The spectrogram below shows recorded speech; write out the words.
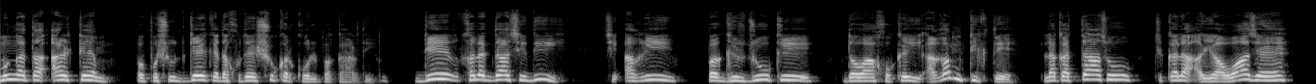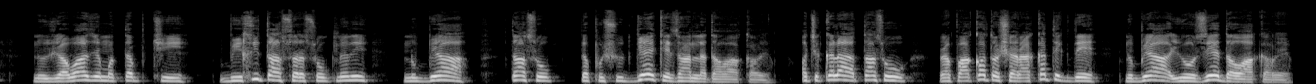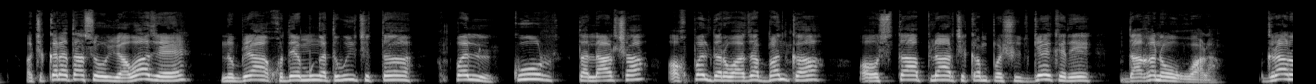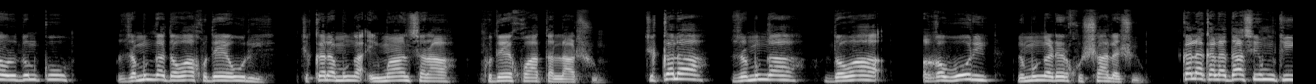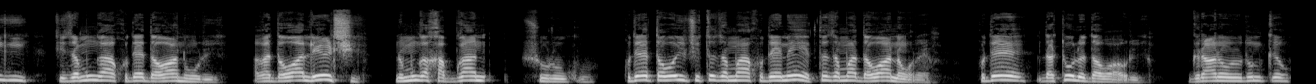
مونږه ته ار ټیم په پوشیدګي کې د خدای شکر کول پکار دي ډېر خلک داسې دي چې اغي په ګرځو کې دوا خو کوي اغم ټیک دی لکه تاسو چې کله یوازې نو یوازې مطلب چې بيخي تاسو سره څوک نه دي نو بیا تاسو د پښودګۍ کې ځان لا دوا کوي او چې کله تاسو رفاقت او شراکت یک دي نو بیا یو زه دوا کوي او چې کله تاسو یوازې نو بیا خدای مونږ ته وی چې ته خپل کور ته لاړ شه او خپل دروازه بند کا او ستا پلار چې کم پښودګۍ کړي داغه نو غواړه ګران اوردونکو زمونږه دوا خدای اوري چې کله مونږه ایمان سره خدای خواته لاړ شو چې کله زمونږه دوا غووري نو مونږه ډېر خوشاله شو کله کله داسې هم کیږي چې زمونږه خدای دوا نوري هغه دوا لیټ شي نو مونږه خپګان شروع کو خدای ته وایي چې ته زما خدای نه ته زما دوا نه وره خدای د ټولو دوا اوري ګران اوردونکو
